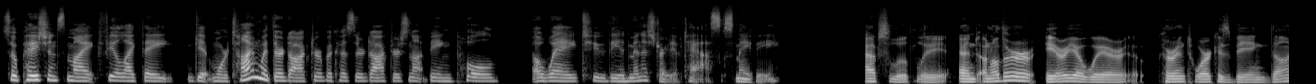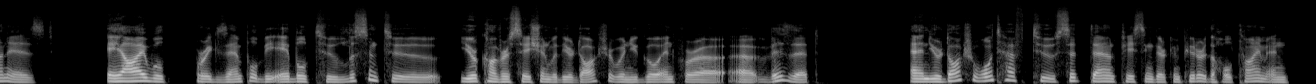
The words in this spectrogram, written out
So patients might feel like they get more time with their doctor because their doctor's not being pulled away to the administrative tasks maybe. Absolutely. And another area where current work is being done is AI will, for example, be able to listen to your conversation with your doctor when you go in for a, a visit. And your doctor won't have to sit down facing their computer the whole time and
